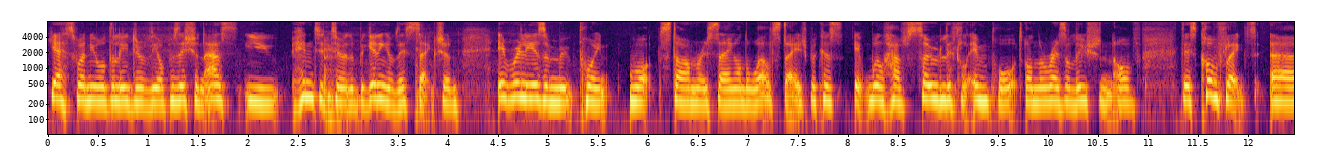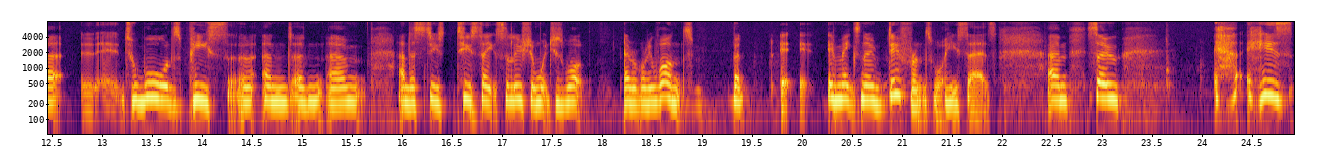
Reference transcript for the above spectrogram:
yes, when you're the leader of the opposition, as you hinted to at the beginning of this section, it really is a moot point what Starmer is saying on the world stage because it will have so little import on the resolution of this conflict uh, towards peace and and um, and a two state solution, which is what everybody wants. But it, it, it makes no difference what he says. Um, so his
